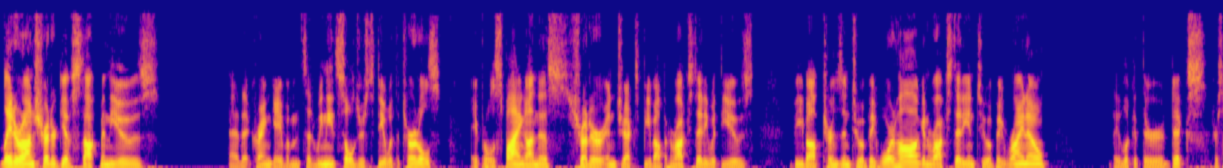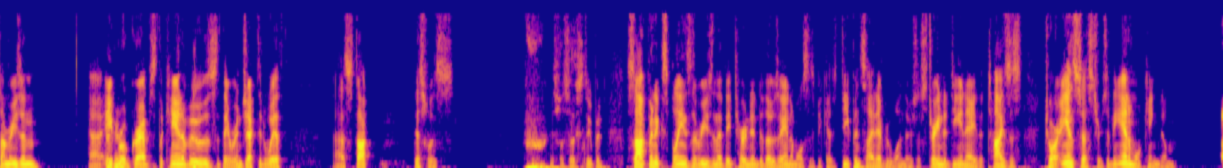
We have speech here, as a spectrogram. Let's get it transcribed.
later on, Shredder gives Stockman the ooze uh, that Krang gave him and said, "We need soldiers to deal with the turtles." April is spying on this. Shredder injects Bebop and Rocksteady with the ooze. Bebop turns into a big warthog and Rocksteady into a big rhino. They look at their dicks for some reason. Uh, April grabs the can of ooze that they were injected with. Uh, Stock, this was, this was so stupid. Stockman explains the reason that they turned into those animals is because deep inside everyone there's a strain of DNA that ties us to our ancestors in the animal kingdom.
